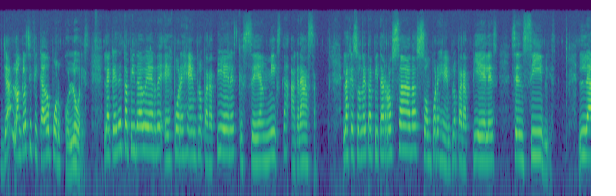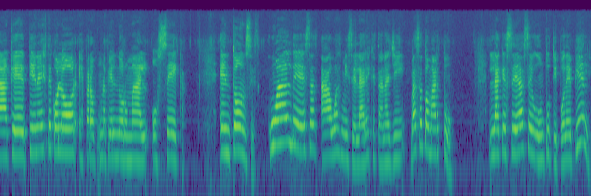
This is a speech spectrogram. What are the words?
ya lo han clasificado por colores. La que es de tapita verde es, por ejemplo, para pieles que sean mixtas a grasa. Las que son de tapita rosada son, por ejemplo, para pieles sensibles. La que tiene este color es para una piel normal o seca. Entonces, ¿cuál de esas aguas micelares que están allí vas a tomar tú? La que sea según tu tipo de piel.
